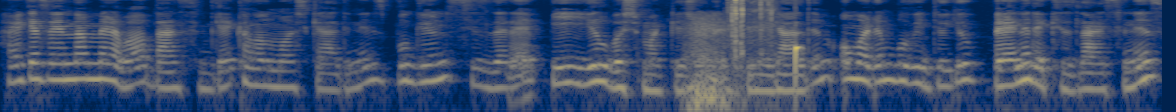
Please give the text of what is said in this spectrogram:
Herkese yeniden merhaba. Ben Simge. Kanalıma hoş geldiniz. Bugün sizlere bir yılbaşı makyajı önerisiyle geldim. Umarım bu videoyu beğenerek izlersiniz.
